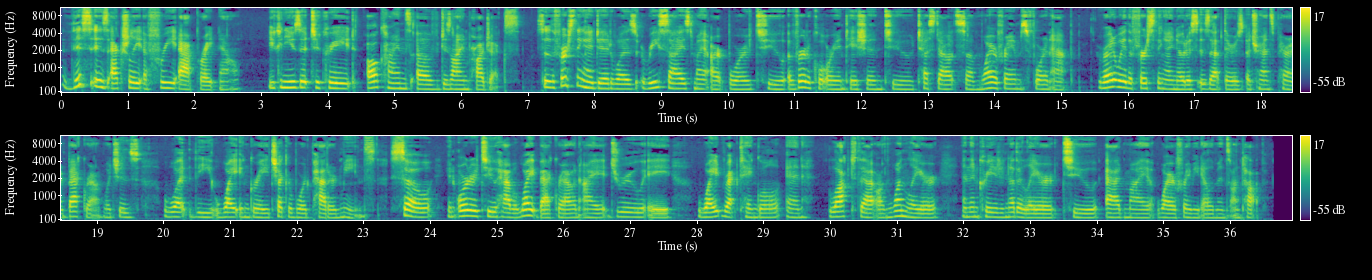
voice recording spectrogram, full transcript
This is actually a free app right now. You can use it to create all kinds of design projects. So the first thing I did was resized my artboard to a vertical orientation to test out some wireframes for an app. Right away, the first thing I notice is that there's a transparent background, which is what the white and gray checkerboard pattern means. So, in order to have a white background, I drew a white rectangle and locked that on one layer and then created another layer to add my wireframing elements on top.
